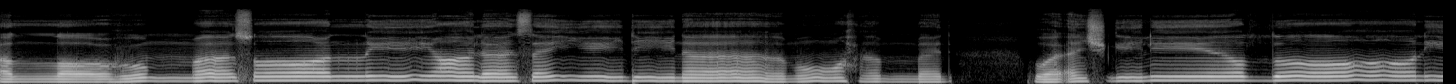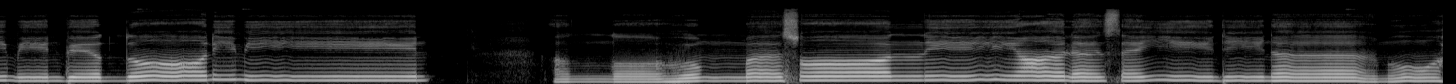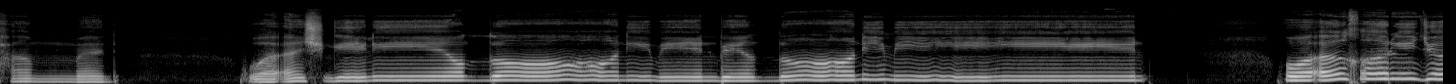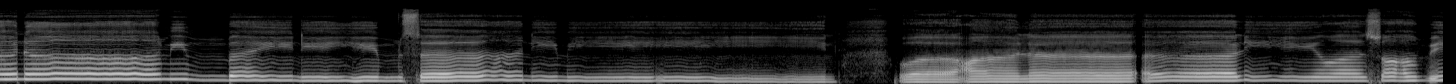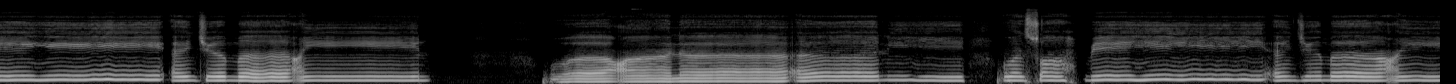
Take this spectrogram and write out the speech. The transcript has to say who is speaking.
Speaker 1: اللهم صل على سيدنا محمد وأشقني الظالمين بالظالمين. اللهم صل على سيدنا محمد وأشقني الظالمين بالظالمين وأخرجنا من بينهم سالمين وعلى آله وصحبه أجمعين وعلى آله وصحبه أجمعين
